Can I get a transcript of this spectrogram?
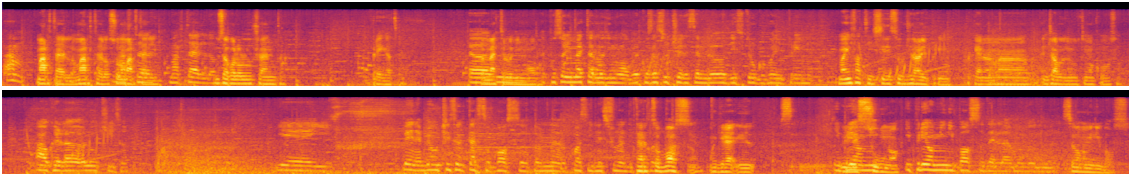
Ah, Martello, martello, solo martelli. Martello. Usa quello lucente. Pregate. Eh, metterlo di mm, nuovo. E posso rimetterlo di nuovo. E cosa succede se lo distruggo con il primo? Ma infatti si distruggerà il primo. Perché non ha- è già l'ultimo coso. Ah, ok, l'ho ucciso. Yay. Bene, abbiamo ucciso il terzo boss con eh, quasi nessuna difficoltà. Terzo boss, vuol dire il, il il primo, mi- nessuno. il primo mini boss del mondo 2. Secondo mini boss.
